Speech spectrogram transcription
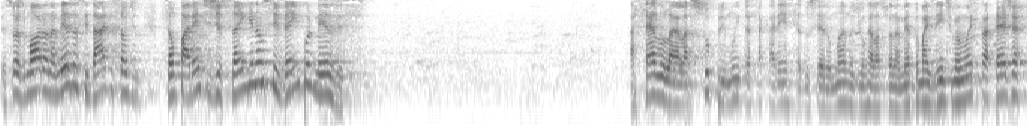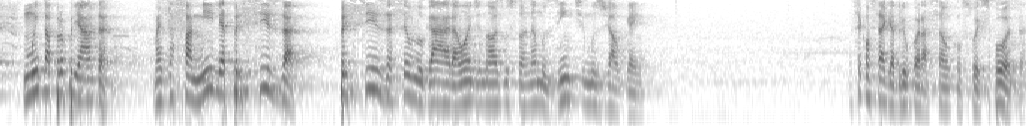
Pessoas moram na mesma cidade, são, de, são parentes de sangue e não se veem por meses. A célula, ela supre muito essa carência do ser humano de um relacionamento mais íntimo, é uma estratégia muito apropriada. Mas a família precisa, precisa ser o lugar aonde nós nos tornamos íntimos de alguém. Você consegue abrir o coração com sua esposa?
